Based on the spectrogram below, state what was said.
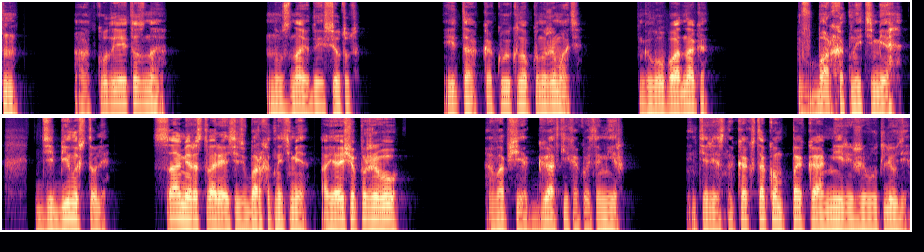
Хм, а откуда я это знаю? Ну, знаю, да и все тут. Итак, какую кнопку нажимать? Глупо, однако. В бархатной тьме. Дебилы, что ли? Сами растворяйтесь в бархатной тьме, а я еще поживу. А вообще, гадкий какой-то мир. Интересно, как в таком ПК-мире живут люди?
